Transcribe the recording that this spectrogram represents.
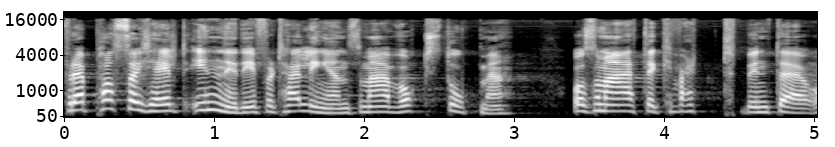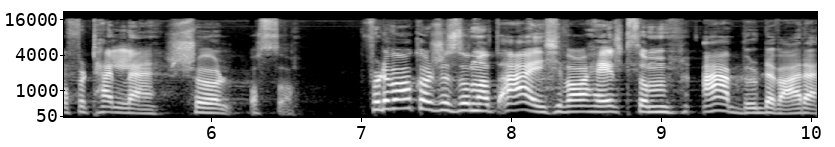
For jeg passa ikke helt inn i de fortellingene som jeg vokste opp med, og som jeg etter hvert begynte å fortelle sjøl også. For det var kanskje sånn at jeg ikke var helt som jeg burde være.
